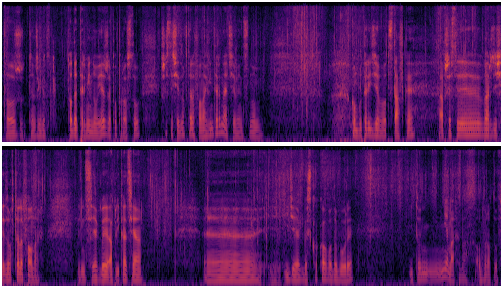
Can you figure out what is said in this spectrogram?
to, że ten, to determinuje, że po prostu wszyscy siedzą w telefonach w internecie, więc no komputer idzie w odstawkę, a wszyscy bardziej siedzą w telefonach. Więc jakby aplikacja e, idzie jakby skokowo do góry i to nie ma chyba odwrotów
